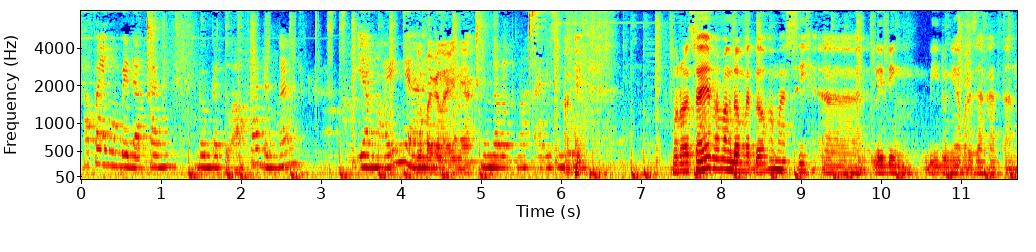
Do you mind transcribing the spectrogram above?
apa yang membedakan dompet duafa dengan yang lainnya? Lembaga gitu? lain ya. Menurut Mas Adi Oke. sendiri. Menurut saya memang dompet duafa masih eh, leading di dunia perzakatan.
